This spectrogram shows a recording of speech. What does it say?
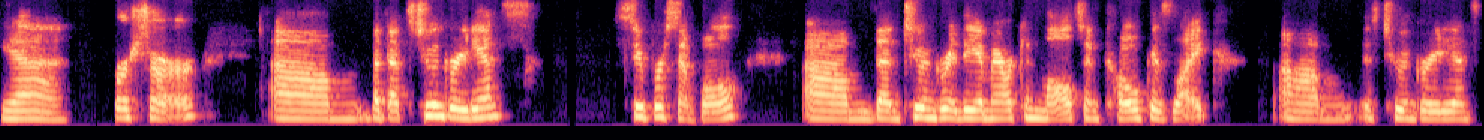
Yeah. For sure. Um, but that's two ingredients, super simple. Um, then two ingredient, the American malt and Coke is like um, is two ingredients.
